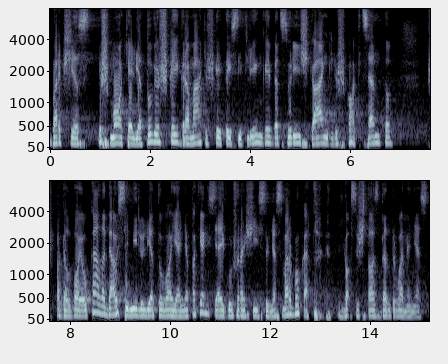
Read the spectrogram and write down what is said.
Vargšės išmokė lietuviškai, gramatiškai taisyklingai, bet su ryškiu anglišku akcentu. Aš pagalvojau, ką labiausiai myliu Lietuvoje, nepakenks, jeigu užrašysiu, nesvarbu, kad jos iš tos bendruomenės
